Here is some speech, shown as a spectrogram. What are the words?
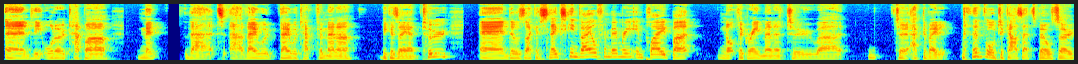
and the auto tapper meant that uh, they would they were tapped for mana because they had two, and there was like a snakeskin veil from memory in play, but not the green mana to uh, to activate it or to cast that spell. So,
